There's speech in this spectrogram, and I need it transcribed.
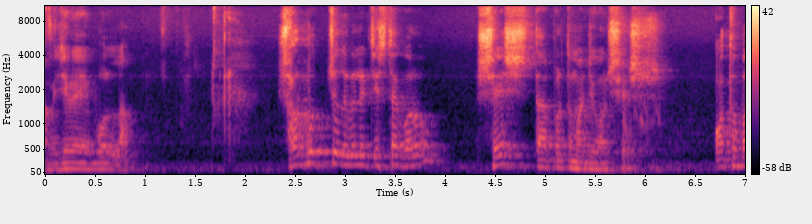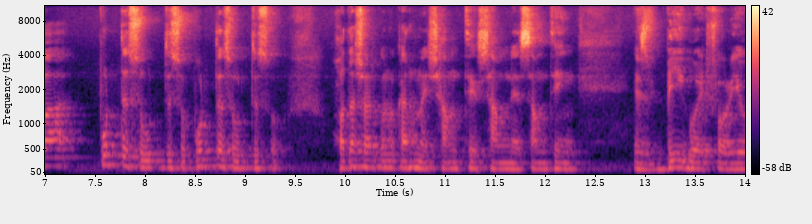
আমি যেভাবে বললাম, সর্বোচ্চ লেভেলের চেষ্টা করো, শেষ, তারপর তোমার জীবন শেষ। অথবা পড়তেছো, উঠতেছো পড়তেছো, উঠতেছো হতাশ হওয়ার কোনো কারণ সামনে সামনে something is big wait for you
